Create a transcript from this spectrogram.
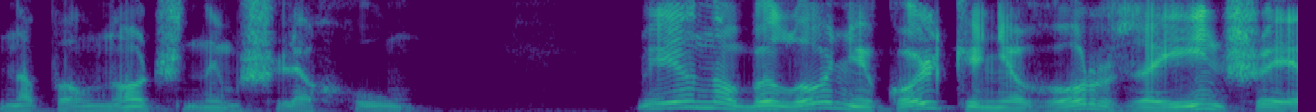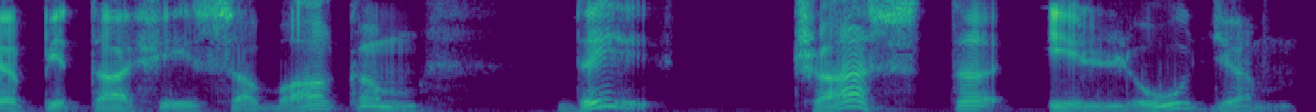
на паўночным шляху. Яно было ніколькі не гор за іншыя эпітафіі сабакам, ды часта і людям.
